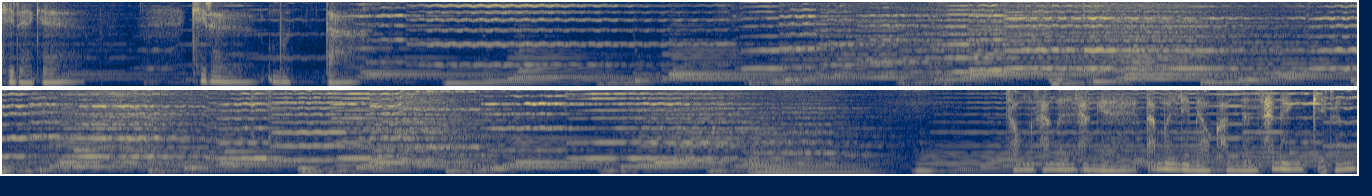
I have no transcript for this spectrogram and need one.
길에게 길을 묻 정상을 향해 땀 흘리며 걷는 산행길은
